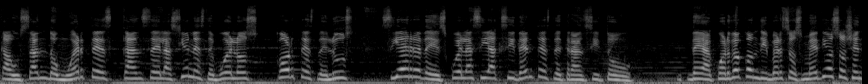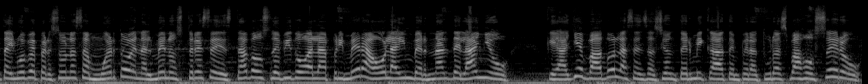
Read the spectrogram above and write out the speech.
causando muertes, cancelaciones de vuelos, cortes de luz, cierre de escuelas y accidentes de tránsito. De acuerdo con diversos medios, 89 personas han muerto en al menos 13 estados debido a la primera ola invernal del año, que ha llevado la sensación térmica a temperaturas bajo cero.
